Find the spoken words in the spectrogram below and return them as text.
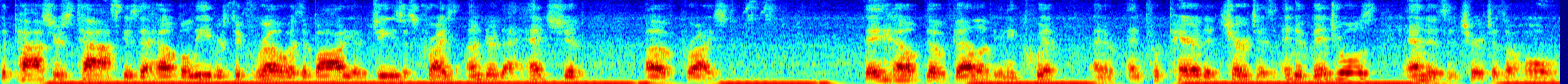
The pastor's task is to help believers to grow as a body of Jesus Christ under the headship of Christ. They help develop and equip and, and prepare the church as individuals and as a church as a whole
